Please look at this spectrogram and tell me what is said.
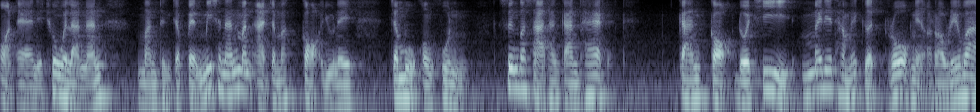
อ่อนแอในช่วงเวลานั้น มันถึงจะเป็นมิฉะนั้นมันอาจจะมาเกาะอยู่ในจมูกของคุณ ซึ่งภาษาทางการแพทย์การเกาะโดยที่ไม่ได้ทำให้เกิดโรคเนี่ยเราเรียกว่า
